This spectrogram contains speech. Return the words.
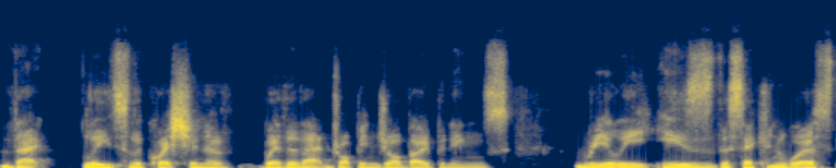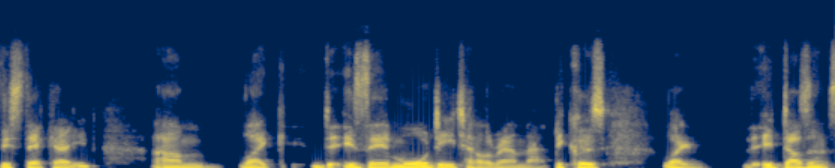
that leads to the question of whether that drop in job openings really is the second worst this decade. Um, like, is there more detail around that? Because, like, it doesn't.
